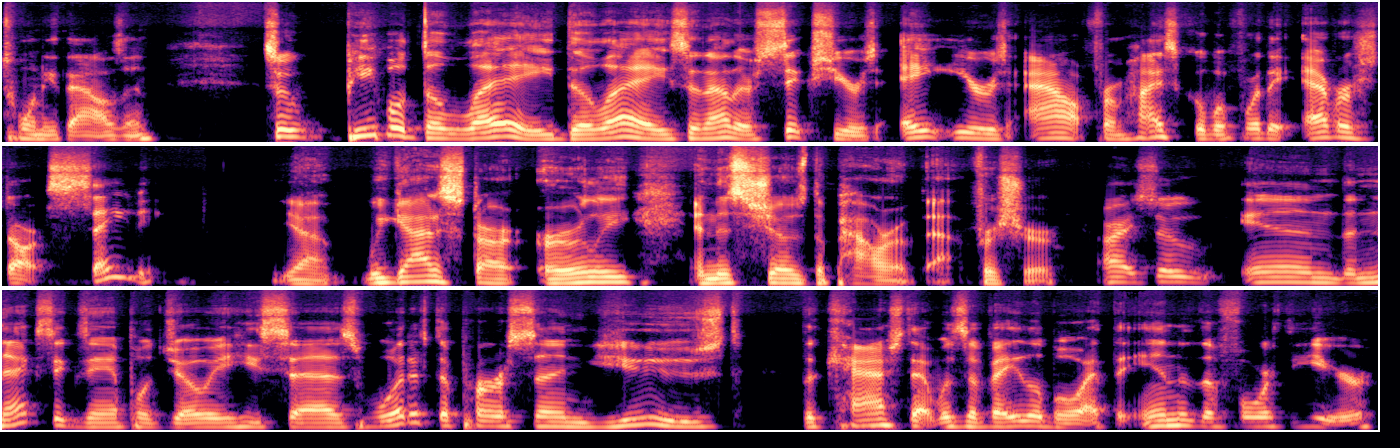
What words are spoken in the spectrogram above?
twenty thousand. So people delay, delay. So now they're six years, eight years out from high school before they ever start saving. Yeah. We got to start early. And this shows the power of that for sure. All right. So in the next example, Joey, he says, what if the person used the cash that was available at the end of the fourth year,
